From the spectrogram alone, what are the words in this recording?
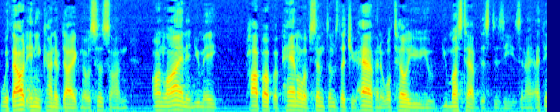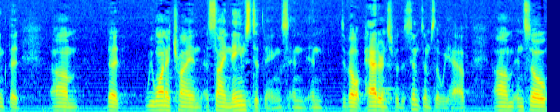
without any kind of diagnosis on online and you may pop up a panel of symptoms that you have and it will tell you you, you must have this disease. And I, I think that, um, that we want to try and assign names to things and, and develop patterns for the symptoms that we have. Um, and so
